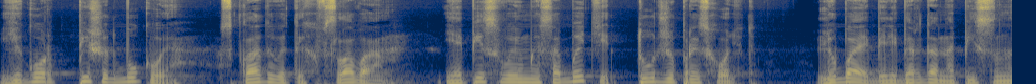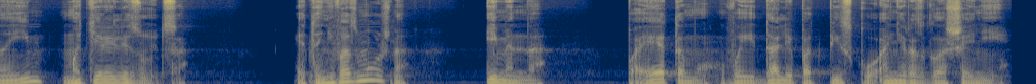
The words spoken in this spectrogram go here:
Егор пишет буквы, складывает их в слова, и описываемые события тут же происходят. Любая белиберда, написанная им, материализуется. Это невозможно. Именно. Поэтому вы и дали подписку о неразглашении.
